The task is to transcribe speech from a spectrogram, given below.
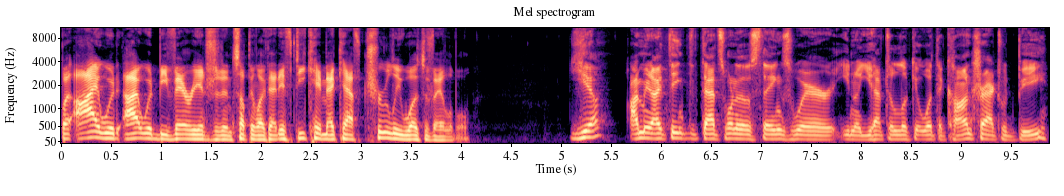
but I would I would be very interested in something like that if DK Metcalf truly was available. Yeah. I mean, I think that that's one of those things where, you know, you have to look at what the contract would be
